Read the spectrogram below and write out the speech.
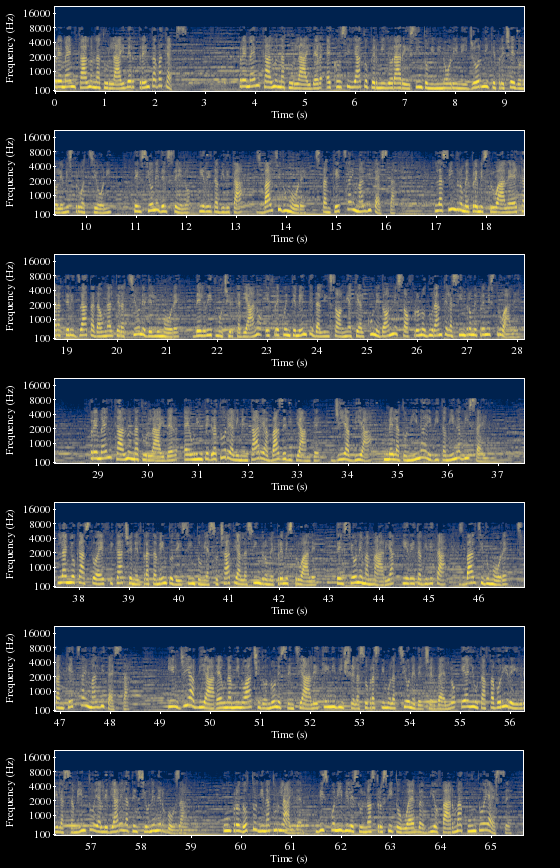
Premen Calm Naturlider 30 Vacaps. Premen Calm Naturlider è consigliato per migliorare i sintomi minori nei giorni che precedono le mestruazioni, tensione del seno, irritabilità, sbalzi d'umore, stanchezza e mal di testa. La sindrome premestruale è caratterizzata da un'alterazione dell'umore, del ritmo circadiano e frequentemente dall'insonnia che alcune donne soffrono durante la sindrome premestruale. Premen Calm Naturlider è un integratore alimentare a base di piante, GABA, melatonina e vitamina B6. L'agnocasto è efficace nel trattamento dei sintomi associati alla sindrome premestruale, tensione mammaria, irritabilità, sbalzi d'umore, stanchezza e mal di testa. Il GABA è un amminoacido non essenziale che inibisce la sovrastimolazione del cervello e aiuta a favorire il rilassamento e alleviare la tensione nervosa. Un prodotto di Naturlider, disponibile sul nostro sito web biofarma.es.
